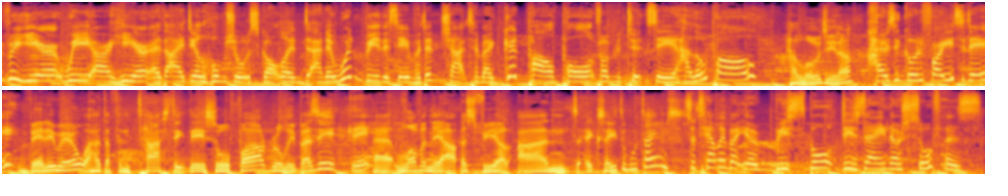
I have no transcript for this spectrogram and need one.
Every year we are here at the Ideal Home Show Scotland, and it wouldn't be the same if I didn't chat to my good pal Paul from the Tootsie. Hello, Paul. Hello, Gina. How's it going for you today? Very well. I had a fantastic day so far. Really busy. Great. Uh, loving the atmosphere and excitable times. So tell me about your bespoke designer sofas.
